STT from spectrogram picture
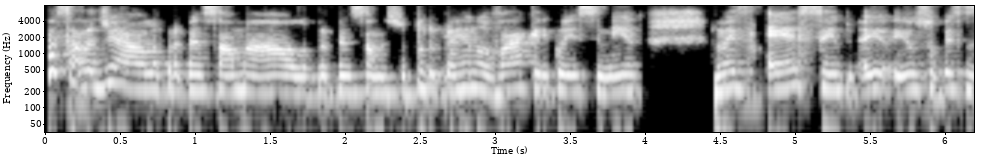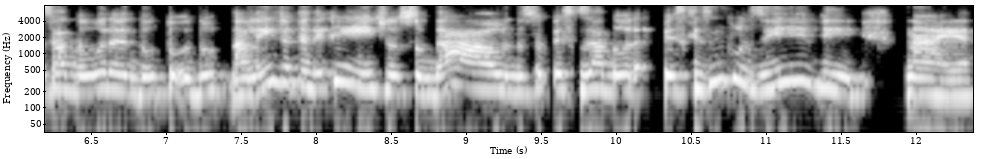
na sala de aula, para pensar uma aula, para pensar uma estrutura, para renovar aquele conhecimento. Mas é sempre. Eu, eu sou pesquisadora, doutor, doutor, além de atender clientes, eu sou da aula, eu sou pesquisadora, pesquisa, inclusive, Naya,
